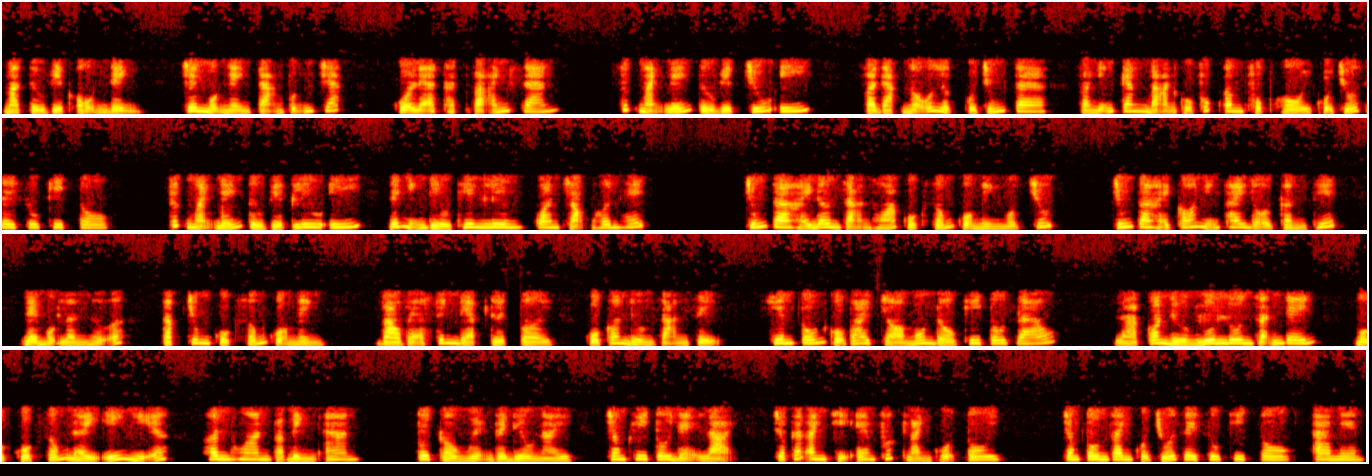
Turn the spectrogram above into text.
mà từ việc ổn định trên một nền tảng vững chắc của lẽ thật và ánh sáng. Sức mạnh đến từ việc chú ý và đặt nỗ lực của chúng ta vào những căn bản của phúc âm phục hồi của Chúa Giêsu Kitô. Sức mạnh đến từ việc lưu ý đến những điều thiêng liêng quan trọng hơn hết. Chúng ta hãy đơn giản hóa cuộc sống của mình một chút. Chúng ta hãy có những thay đổi cần thiết để một lần nữa tập trung cuộc sống của mình vào vẻ xinh đẹp tuyệt vời của con đường giản dị, khiêm tốn của vai trò môn đồ Kitô giáo là con đường luôn luôn dẫn đến một cuộc sống đầy ý nghĩa, hân hoan và bình an. Tôi cầu nguyện về điều này trong khi tôi để lại cho các anh chị em phước lành của tôi trong tôn danh của Chúa Giêsu Kitô. Amen.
